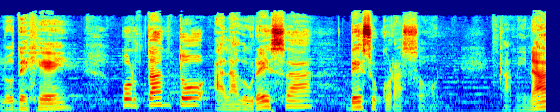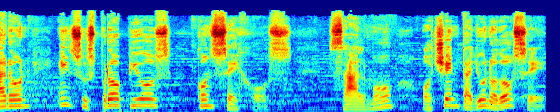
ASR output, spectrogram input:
Los dejé, por tanto, a la dureza de su corazón. Caminaron en sus propios consejos. Salmo 81.12.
